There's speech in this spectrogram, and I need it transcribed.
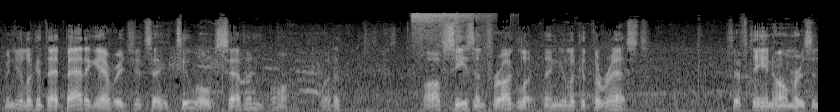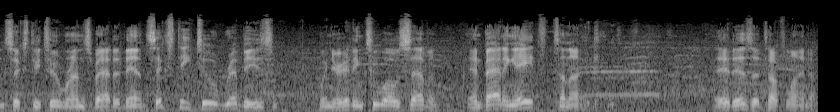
When you look at that batting average, it's a 207. Oh, what a off season for Uggla. Then you look at the rest. 15 homers and 62 runs batted in. 62 ribbies when you're hitting 207 and batting eighth tonight. It is a tough lineup.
